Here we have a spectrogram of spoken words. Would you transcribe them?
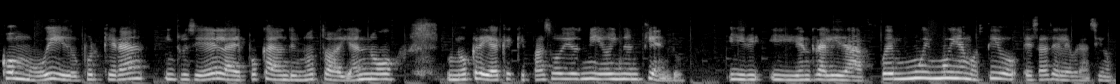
conmovido, porque era inclusive la época donde uno todavía no, uno creía que qué pasó, Dios mío, y no entiendo. Y, y en realidad fue muy, muy emotivo esa celebración.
